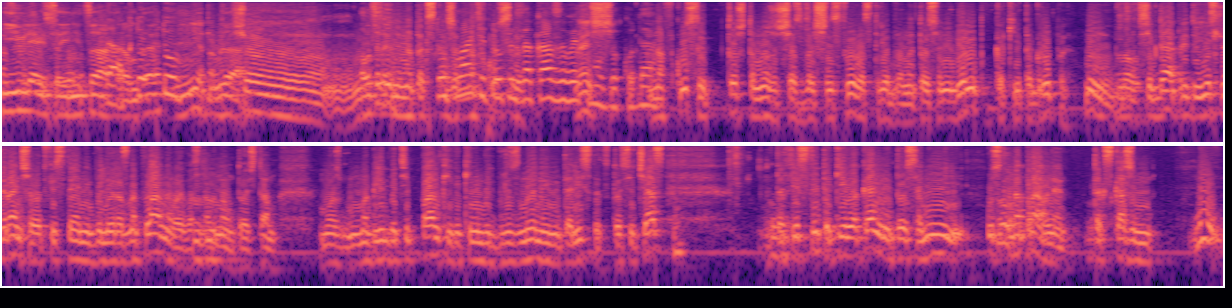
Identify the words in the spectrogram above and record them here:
э, является инициатором, Да, кто- да. кто- Нет, она Да. еще вот это- нацелена, так скажем, платит, на тот и вкусы. заказывает музыку, да. На вкусы то, что может сейчас большинство востребовано. То есть они берут какие-то группы. Ну, всегда, при- если раньше вот фесты они были разноплановые в основном, то есть там может, могли быть и панки, какие-нибудь блюзмены, и металлисты, то сейчас это фесты такие локальные, то есть они узконаправленные, так скажем, ну,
